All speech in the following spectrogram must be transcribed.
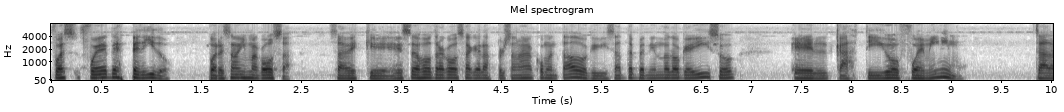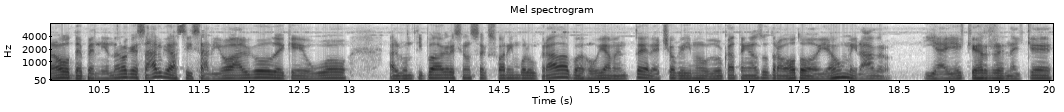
fue, fue despedido por esa misma cosa. Sabes que esa es otra cosa que las personas han comentado, que quizás dependiendo de lo que hizo, el castigo fue mínimo. O sea, no, dependiendo de lo que salga, si salió algo de que hubo algún tipo de agresión sexual involucrada, pues obviamente el hecho que Ime tenga su trabajo todavía es un milagro. Y ahí hay que, hay que,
